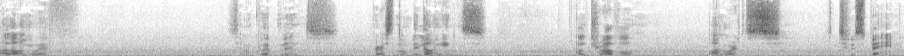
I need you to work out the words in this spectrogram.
along with some equipment, personal belongings, I'll travel onwards to Spain,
